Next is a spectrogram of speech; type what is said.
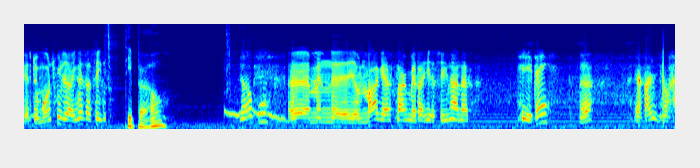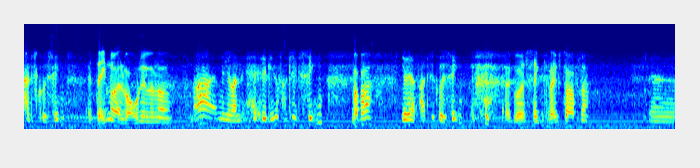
Ja, du må undskylde, jeg ringer så sent. Det er Børge. Ja, okay. Øh, men øh, jeg vil meget gerne snakke med dig her senere i nat. Her i dag? Ja. Jeg, er faktisk, jeg var faktisk gået i seng. Altså, det er ikke noget alvorligt eller noget. Nej, men jeg, var, jeg ligger faktisk lidt i sengen. Hvorfor? Jeg er faktisk gået i seng. Er du gået i seng? Kan du ikke stå op så? øh,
